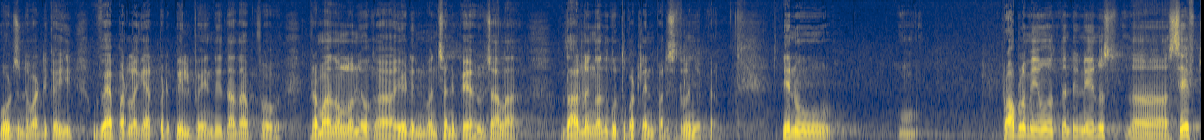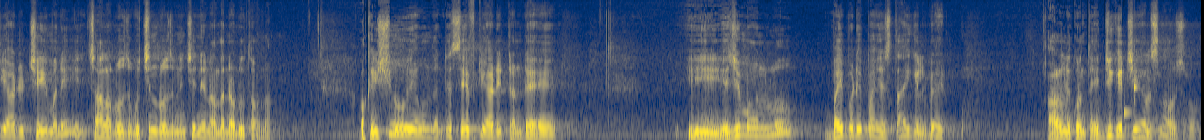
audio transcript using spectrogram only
బోర్డ్స్ ఉంటే వాటికి అయ్యి వేపర్లాగా ఏర్పడి పేలిపోయింది. దాదాపు ప్రమాదంలోనే ఒక ఏడెనిమిది మంది చనిపోయారు. చాలా దారుణంగా ఉంది గుర్తుపట్టలేని పరిస్థితులు అని చెప్పాను. నేను ప్రాబ్లం ఏమవుతుందంటే నేను సేఫ్టీ ఆడిట్ చేయమని చాలా రోజు వచ్చిన రోజు నుంచి నేను అందరిని అడుగుతా ఉన్నాను. ఒక ఇష్యూ ఏముందంటే సేఫ్టీ ఆడిట్ అంటే ఈ యజమానులు భయపడిపోయే స్థాయికి వెళ్ళిపోయారు. వాళ్ళని కొంత ఎడ్యుకేట్ చేయాల్సిన అవసరం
